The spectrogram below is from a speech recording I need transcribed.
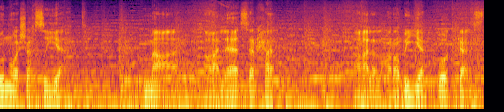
وشخصيات مع علاء سرحان على العربية بودكاست.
